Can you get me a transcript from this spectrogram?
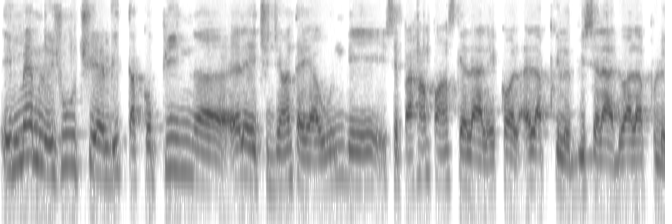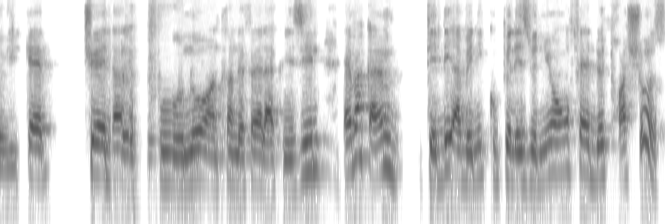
Et même le jour où tu invites ta copine, euh, elle est étudiante à Yaoundé, ses parents pensent qu'elle est à l'école, elle a pris le bus, elle est à Douala pour le week-end tu es dans le fourneau en train de faire la cuisine, elle va quand même t'aider à venir couper les oignons, faire deux, trois choses.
